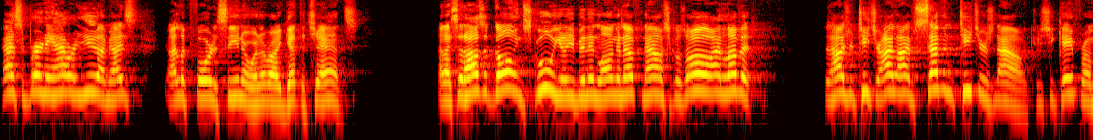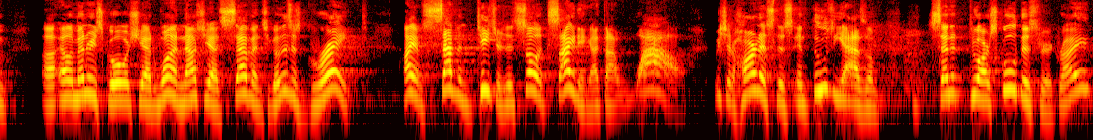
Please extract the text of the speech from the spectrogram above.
Pastor Bernie, how are you? I mean, I, just, I look forward to seeing her whenever I get the chance. And I said, How's it going? School, you know, you've been in long enough now. She goes, Oh, I love it. I said, How's your teacher? I I have seven teachers now. She came from uh, elementary school where she had one. Now she has seven. She goes, This is great. I have seven teachers. It's so exciting. I thought, wow, we should harness this enthusiasm, send it to our school district, right?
